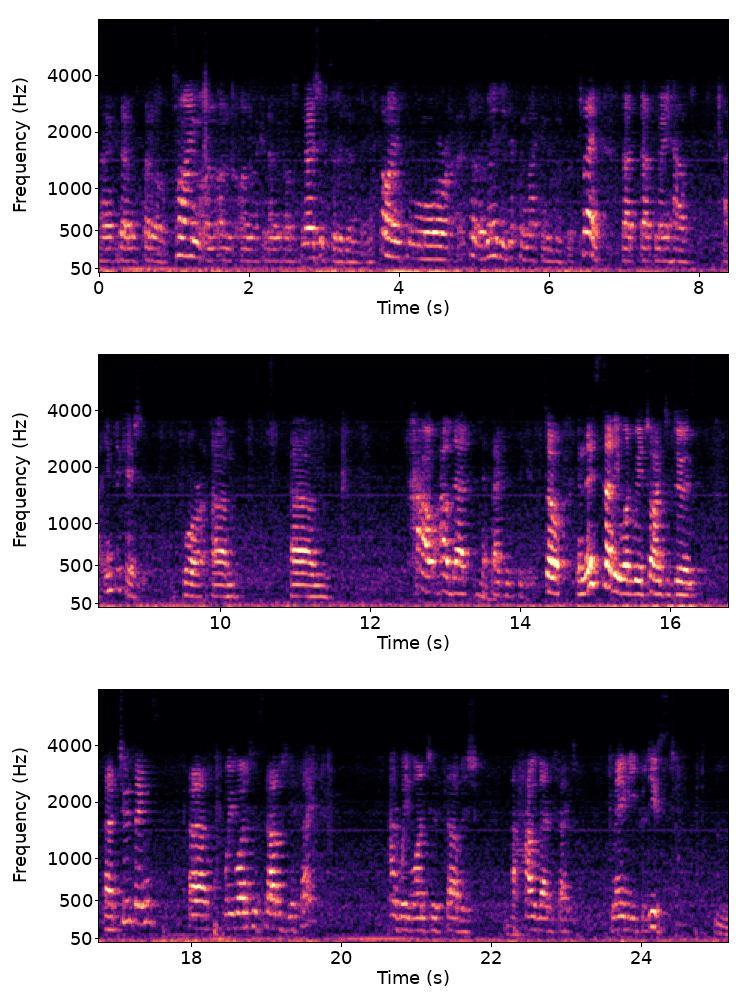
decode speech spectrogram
uh, academics spend a lot of time on, on, on academic entrepreneurship, so they don't do science anymore. So there may be different mechanisms at play that, that may have uh, implications for um, um, how, how that effect is produced. So in this study, what we're trying to do is uh, two things. Uh, we want to establish the effect, and we want to establish how that effect may be produced. Mm.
